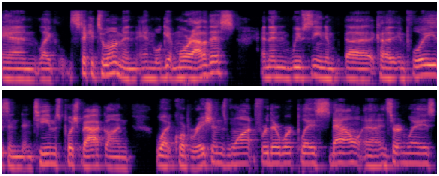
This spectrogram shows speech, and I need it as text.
and like stick it to them, and and we'll get more out of this." And then we've seen uh, kind of employees and, and, teams push back on what corporations want for their workplace now uh, in certain ways.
